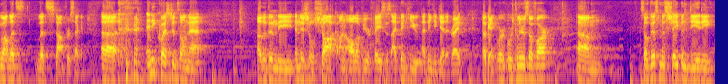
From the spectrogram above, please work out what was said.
well, let's let's stop for a second. Uh, any questions on that? Other than the initial shock on all of your faces, I think you I think you get it, right? Okay, we're, we're clear so far. Um, so this misshapen deity,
